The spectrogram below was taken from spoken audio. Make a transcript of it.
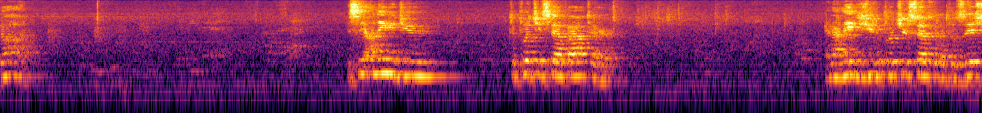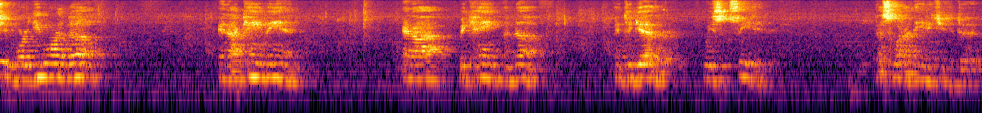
God. You see, I needed you to put yourself out there. And I needed you to put yourself in a position where you weren't enough. And I came in and I became enough. And together we succeeded. That's what I needed you to do.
